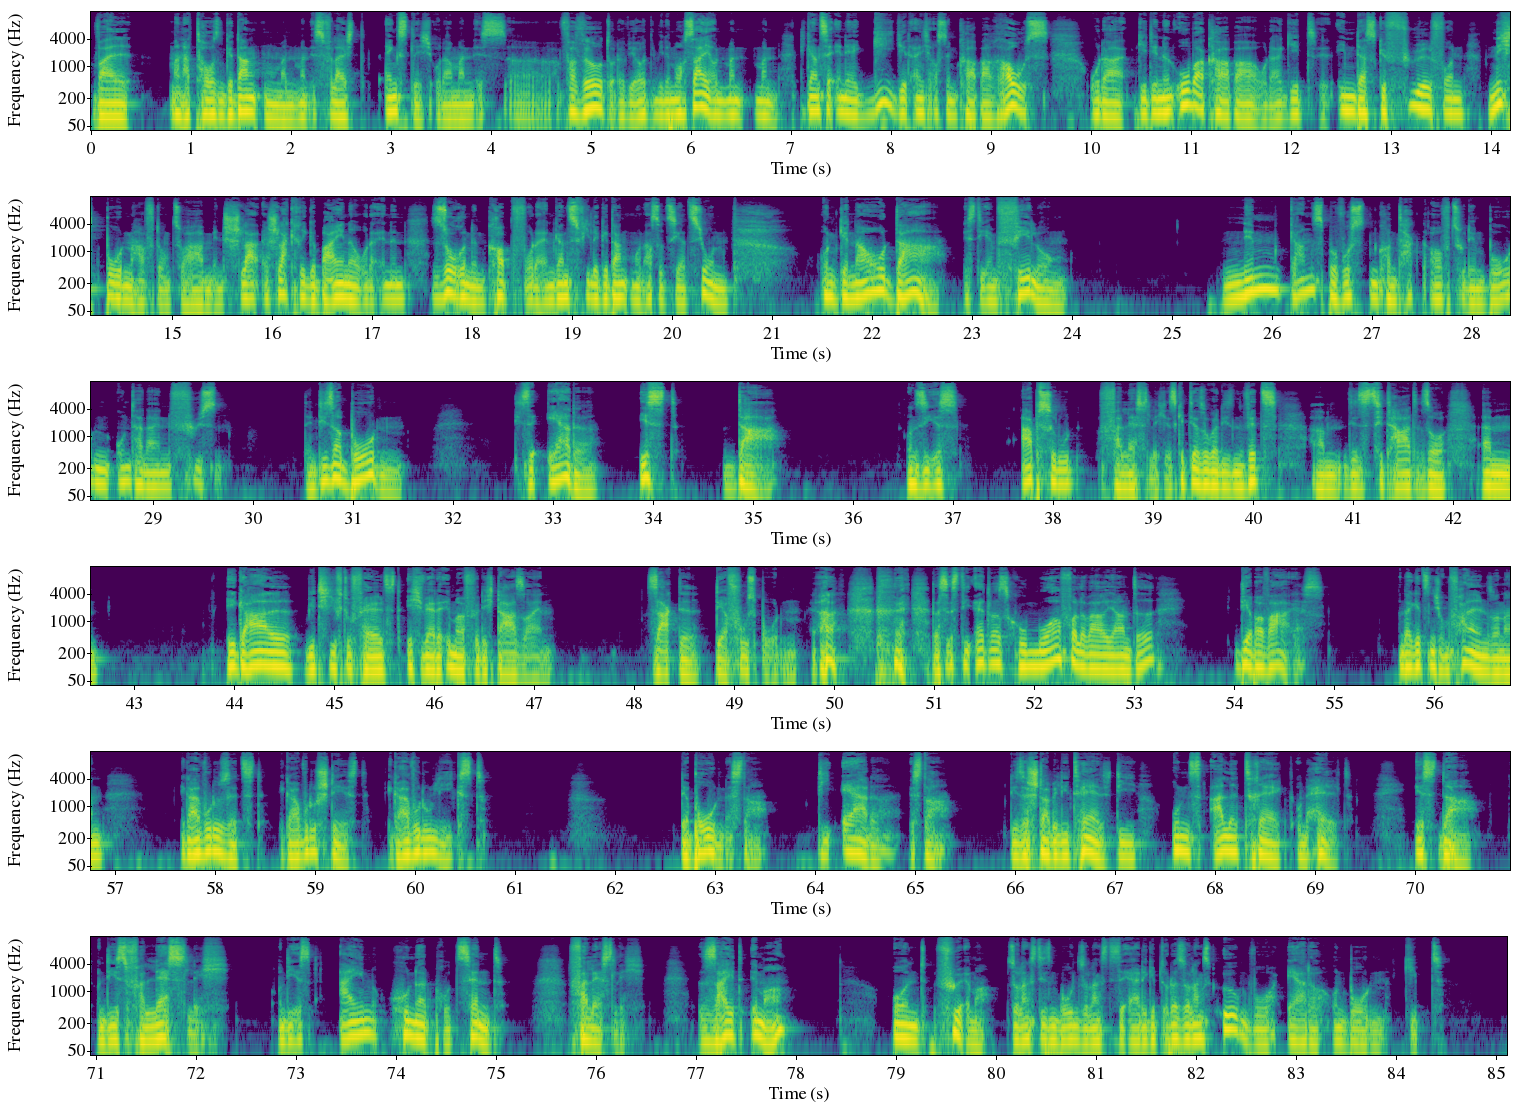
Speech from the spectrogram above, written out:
weil man hat tausend Gedanken, man, man ist vielleicht ängstlich oder man ist äh, verwirrt oder wie, wie dem auch sei und man, man, die ganze Energie geht eigentlich aus dem Körper raus oder geht in den Oberkörper oder geht in das Gefühl von Nicht-Bodenhaftung zu haben, in schla schlackrige Beine oder in einen surrenden Kopf oder in ganz viele Gedanken und Assoziationen. Und genau da ist die Empfehlung, nimm ganz bewussten Kontakt auf zu dem Boden unter deinen Füßen. Denn dieser Boden diese Erde ist da. Und sie ist absolut verlässlich. Es gibt ja sogar diesen Witz, ähm, dieses Zitat, so, ähm, egal wie tief du fällst, ich werde immer für dich da sein, sagte der Fußboden. Ja? Das ist die etwas humorvolle Variante, die aber wahr ist. Und da geht es nicht um Fallen, sondern egal wo du sitzt, egal wo du stehst, egal wo du liegst, der Boden ist da. Die Erde ist da. Diese Stabilität, die uns alle trägt und hält, ist da. Und die ist verlässlich. Und die ist 100 Prozent verlässlich. Seit immer und für immer. Solange es diesen Boden, solange es diese Erde gibt oder solange es irgendwo Erde und Boden gibt.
